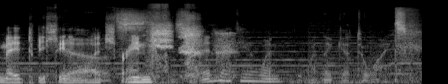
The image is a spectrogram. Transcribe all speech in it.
made to be seen in widescreen Any idea when when they get to widescreen?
